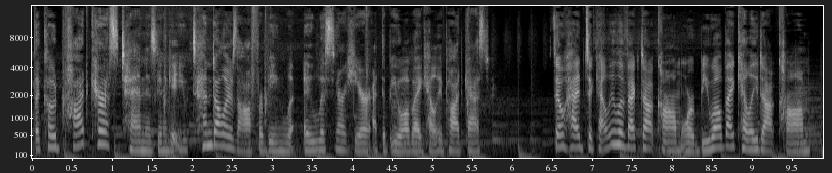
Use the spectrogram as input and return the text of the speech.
the code podcast10 is going to get you $10 off for being a listener here at the Be Well by Kelly podcast. So head to kellyleveque.com or bewellbykelly.com,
